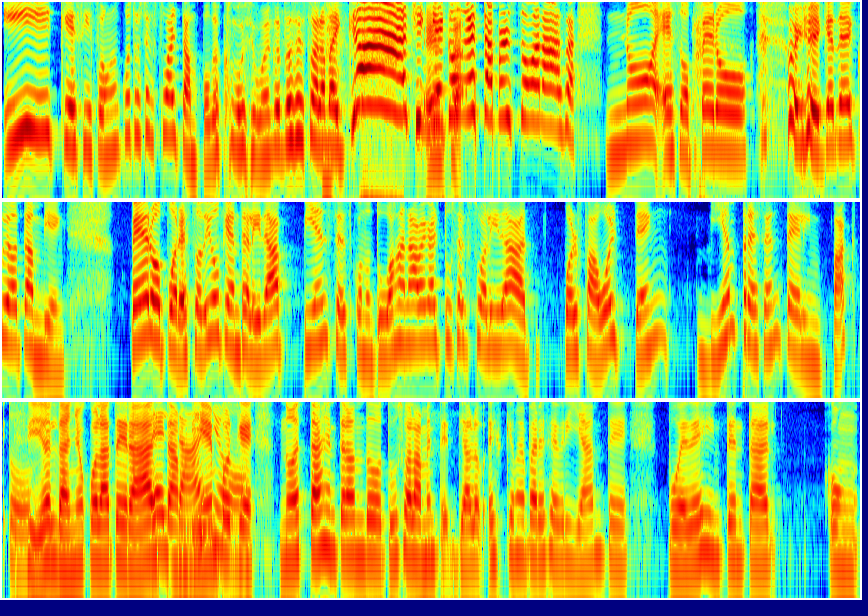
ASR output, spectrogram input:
y que si fue un encuentro sexual, tampoco es como que si fue un encuentro sexual, I'm like, ¡ah! Chingué Esa- con esta persona. O sea, no eso, pero hay que tener cuidado también. Pero por eso digo que en realidad pienses cuando tú vas a navegar tu sexualidad, por favor, ten bien presente el impacto. Sí, el daño colateral también, daño. porque no estás entrando tú solamente, diablo, es que me parece brillante, puedes intentar con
